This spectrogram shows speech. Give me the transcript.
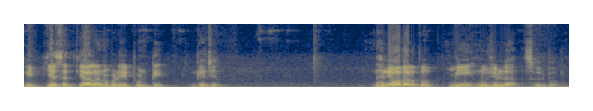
నిత్య సత్యాలు అనబడేటువంటి గజల్. ధన్యవాదాలతో మీ నూజిళ్ళ సూరిబాబు.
